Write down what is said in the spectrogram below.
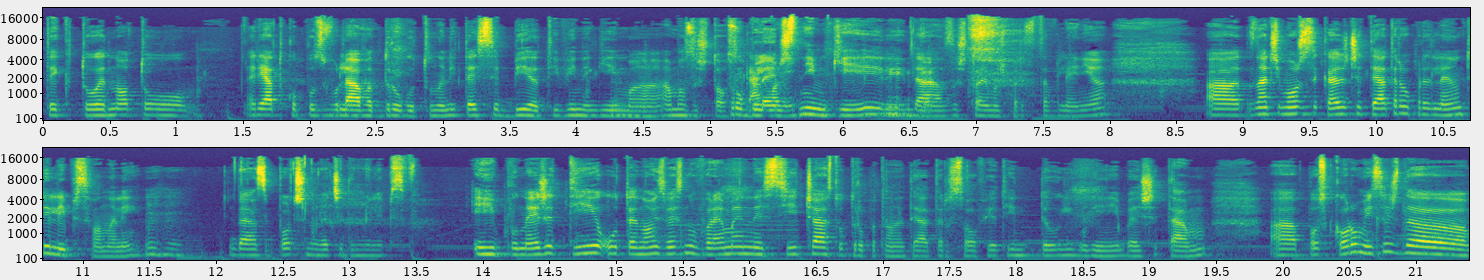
тъй като едното рядко позволяват другото, нали? Те се бият и винаги има, ама защо Проблеми. сега имаш снимки или да, защо имаш представления. А, значи може да се каже, че театър определено ти липсва, нали? Да, започна вече да ми липсва. И понеже ти от едно известно време не си част от трупата на театър София, ти дълги години беше там, а, по-скоро мислиш да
